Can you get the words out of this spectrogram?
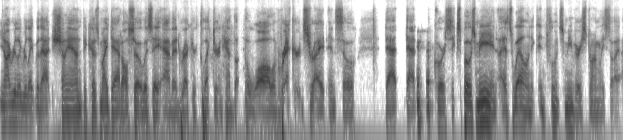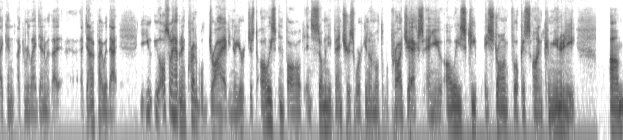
you know, I really relate with that, Shyan, because my dad also was a avid record collector and had the, the wall of records, right? And so that that of course exposed me and, as well and influenced me very strongly. So I, I can I can really identify with that identify with that. You, you also have an incredible drive. You know, you're just always involved in so many ventures, working on multiple projects, and you always keep a strong focus on community. Um,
